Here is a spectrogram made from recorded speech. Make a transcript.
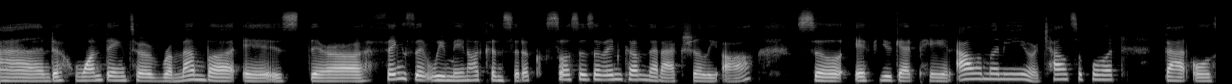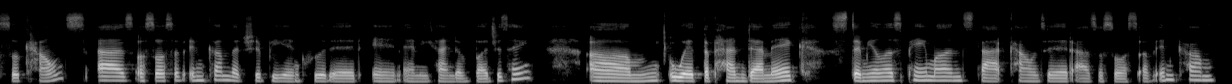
And one thing to remember is there are things that we may not consider sources of income that actually are. So if you get paid alimony or child support, that also counts as a source of income that should be included in any kind of budgeting. Um, with the pandemic stimulus payments, that counted as a source of income.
